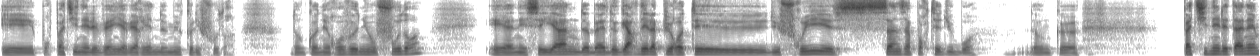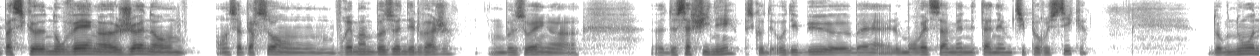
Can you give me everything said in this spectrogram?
Et pour patiner les vins, il n'y avait rien de mieux que les foudres. Donc on est revenu aux foudres et en essayant de, ben, garder la pureté euh, du fruit sans apporter du bois. Donc euh, patiner les tanins parce que nos vins euh, jeunes, on, s'aperçoit, ont vraiment besoin d'élevage, ont besoin de s'affiner parce qu'au début, ben, le Mourvèdre, ça amène des tanins un petit peu rustiques. Donc nous, on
